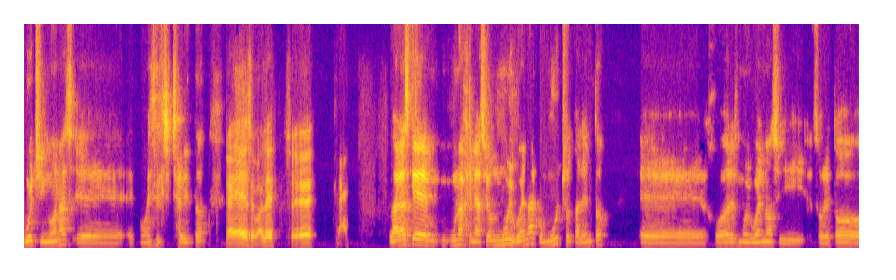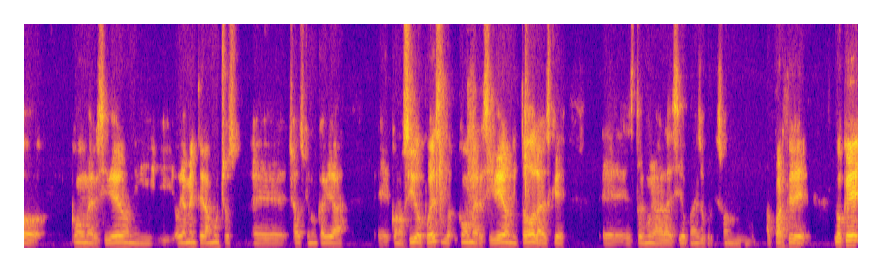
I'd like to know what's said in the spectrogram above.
muy chingonas, eh, eh, como dice el chicharito. Ese, vale, sí. La verdad es que una generación muy buena, con mucho talento, eh, jugadores muy buenos y sobre todo cómo me recibieron y, obviamente eran muchos chavos que nunca había conocido, pues, cómo me recibieron y todo, la verdad es que estoy muy agradecido con eso porque son, aparte de lo que,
